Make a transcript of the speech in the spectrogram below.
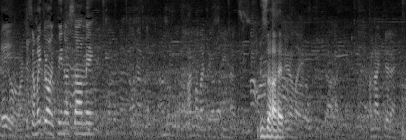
Hey, is somebody throwing peanuts on me? I'm allergic to peanuts. Who's. I'm not kidding.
